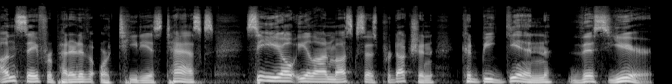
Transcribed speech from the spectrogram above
unsafe, repetitive, or tedious tasks. CEO Elon Musk says production could begin this year.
